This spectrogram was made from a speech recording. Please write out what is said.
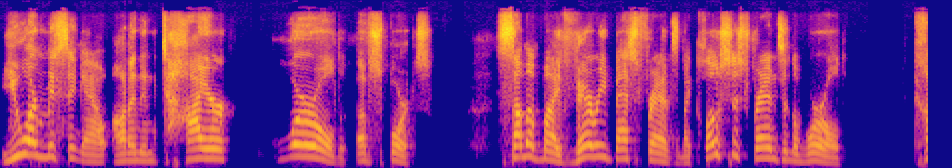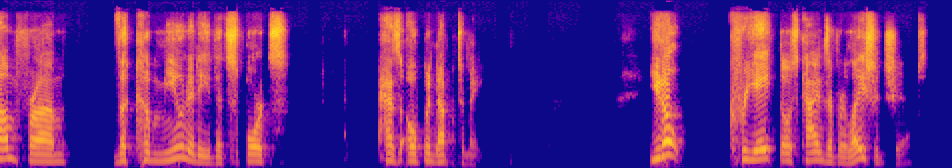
you are missing out on an entire world of sports. Some of my very best friends, my closest friends in the world, come from the community that sports has opened up to me. You don't create those kinds of relationships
